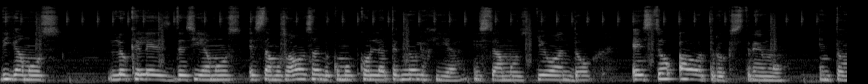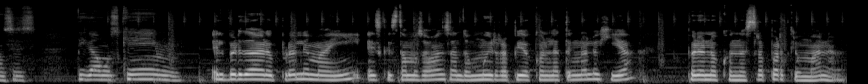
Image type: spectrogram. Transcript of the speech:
digamos, lo que les decíamos, estamos avanzando como con la tecnología, estamos llevando esto a otro extremo. Entonces, digamos que... El verdadero problema ahí es que estamos avanzando muy rápido con la tecnología pero no con nuestra parte humana.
